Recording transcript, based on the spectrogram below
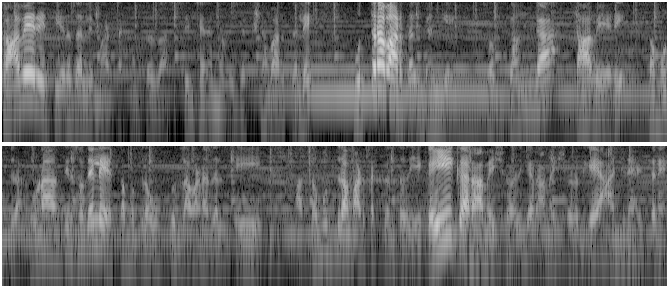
ಕಾವೇರಿ ತೀರದಲ್ಲಿ ಮಾಡ್ತಕ್ಕಂಥದ್ದು ಅಸ್ಥಿ ಸಂಚನೆ ಮಾಡಬೇಕು ದಕ್ಷಿಣ ಭಾರತದಲ್ಲಿ. ಉತ್ತರ ಭಾರತದಲ್ಲಿ ಗಂಗೆ. ಸೊ ಗಂಗಾ, ಕಾವೇರಿ, ಸಮುದ್ರ. ಋಣ ತೀರಿಸೋದಲ್ಲೇ ಸಮುದ್ರ ಉಪ್ಪು ಲವಣದಲ್ಲಿ. ಆ ಸಮುದ್ರ ಮಾಡ್ತಕ್ಕಂಥದ್ದು ಏಕೈಕ ರಾಮೇಶ್ವರ. ಅದಕ್ಕೆ ರಾಮೇಶ್ವರನಿಗೆ ಆಂಜನೇಯ ಹೇಳ್ತಾನೆ,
